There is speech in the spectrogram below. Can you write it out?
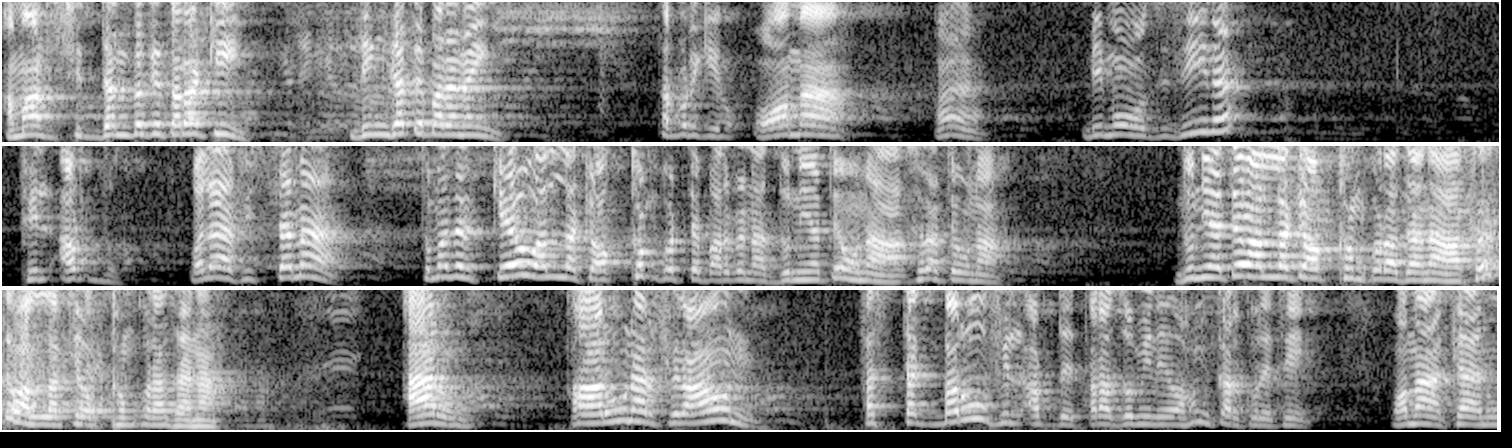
আমার সিদ্ধান্তকে তারা কি? ডিঙ্গাতে পারে নাই। তারপরে কি? ওমা হ্যাঁ বিমোজিনা ফিল আর্দ ওলা ফিস সামা। তোমাদের কেউ আল্লাহকে অক্ষম করতে পারবে না, দুনিয়াতেও না, আখরাতেও না। দুনিয়াতেও আল্লাহকে অক্ষম করা যায় না, আখরাতেও আল্লাহকে অক্ষম করা যায় না। আর কারুন আর ফিরাউন, ফাস্তাকবারু ফিল আর্দে, তারা জমিনে অহংকার করেছে। ওমা কানু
